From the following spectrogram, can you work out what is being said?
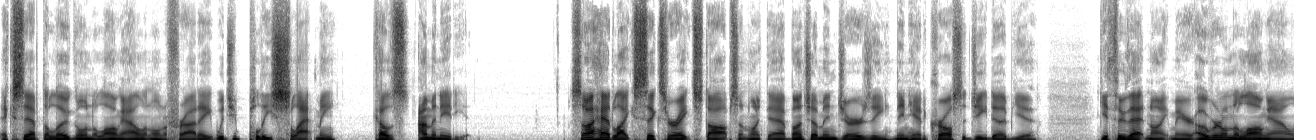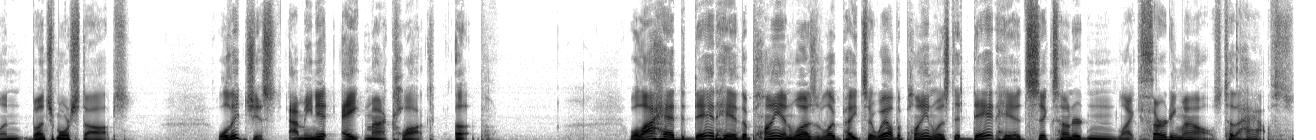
accept a load going to Long Island on a Friday, would you please slap me cuz I'm an idiot." So I had like six or eight stops, something like that. A bunch of them in Jersey. Then had to cross the GW, get through that nightmare, over on the Long Island, bunch more stops. Well, it just, I mean, it ate my clock up. Well, I had to deadhead. The plan was, the load paid so well, the plan was to deadhead 630 miles to the house.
